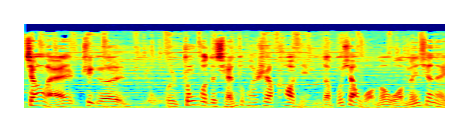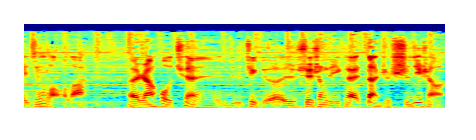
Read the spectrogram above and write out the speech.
将来这个中国的前途还是要靠你们的，不像我们，我们现在已经老了，呃，然后劝这个学生离开。但是实际上，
